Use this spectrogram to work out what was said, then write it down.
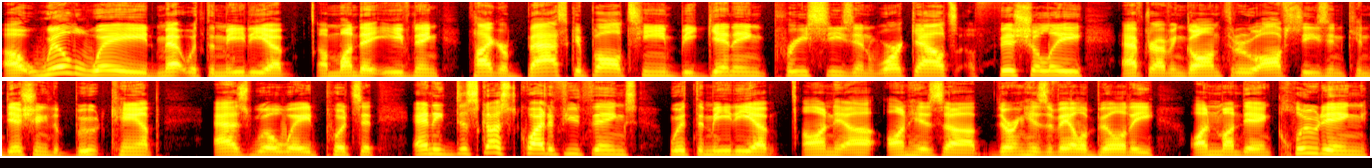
Uh, Will Wade met with the media on Monday evening. Tiger basketball team beginning preseason workouts officially after having gone through offseason conditioning, the boot camp, as Will Wade puts it. And he discussed quite a few things with the media on uh, on his uh, during his availability on Monday, including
